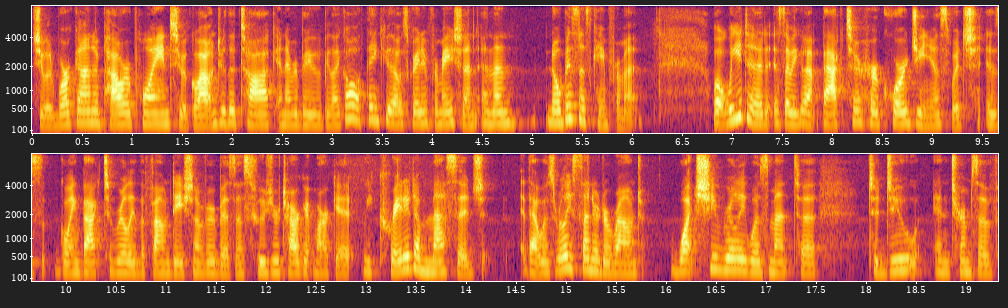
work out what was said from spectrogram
She would work on a PowerPoint. She would go out and do the talk and everybody would be like, oh, thank you. That was great information. And then no business came from it. What we did is that we went back to her core genius, which is going back to really the foundation of her business who's your target market. We created a message that was really centered around what she really was meant to to do in terms of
